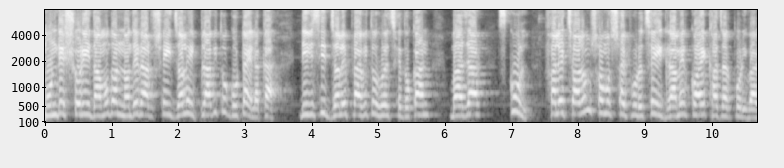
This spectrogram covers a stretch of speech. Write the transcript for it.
মুন্ডেশ্বরী, দামোদর নদের আর সেই জলেই প্লাবিত গোটা এলাকা। ডিভিসির জলে প্লাবিত হয়েছে দোকান, বাজার, স্কুল। ফলে চরম সমস্যায় পড়েছে এই গ্রামের কয়েক হাজার পরিবার।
